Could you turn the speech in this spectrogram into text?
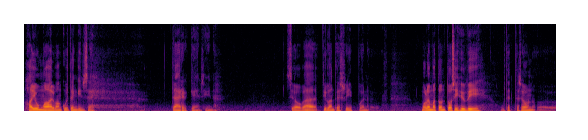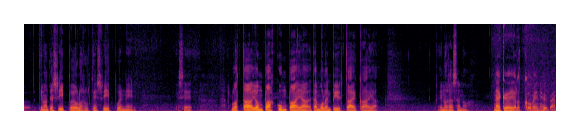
hajumaailma on kuitenkin se tärkein siinä. Se on vähän tilanteessa riippuen. Molemmat on tosi hyviä, mutta että se on tilanteessa riippuen, olosuhteissa riippuen, niin se luottaa jompaa kumpaa ja tai molempia yhtä aikaa ja en osaa sanoa. Näkö ei ole kovin hyvä.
